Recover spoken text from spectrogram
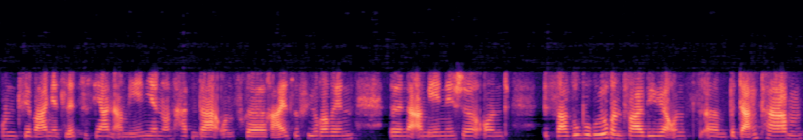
Und wir waren jetzt letztes Jahr in Armenien und hatten da unsere Reiseführerin, äh, eine armenische. Und es war so berührend, weil wie wir uns äh, bedankt haben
